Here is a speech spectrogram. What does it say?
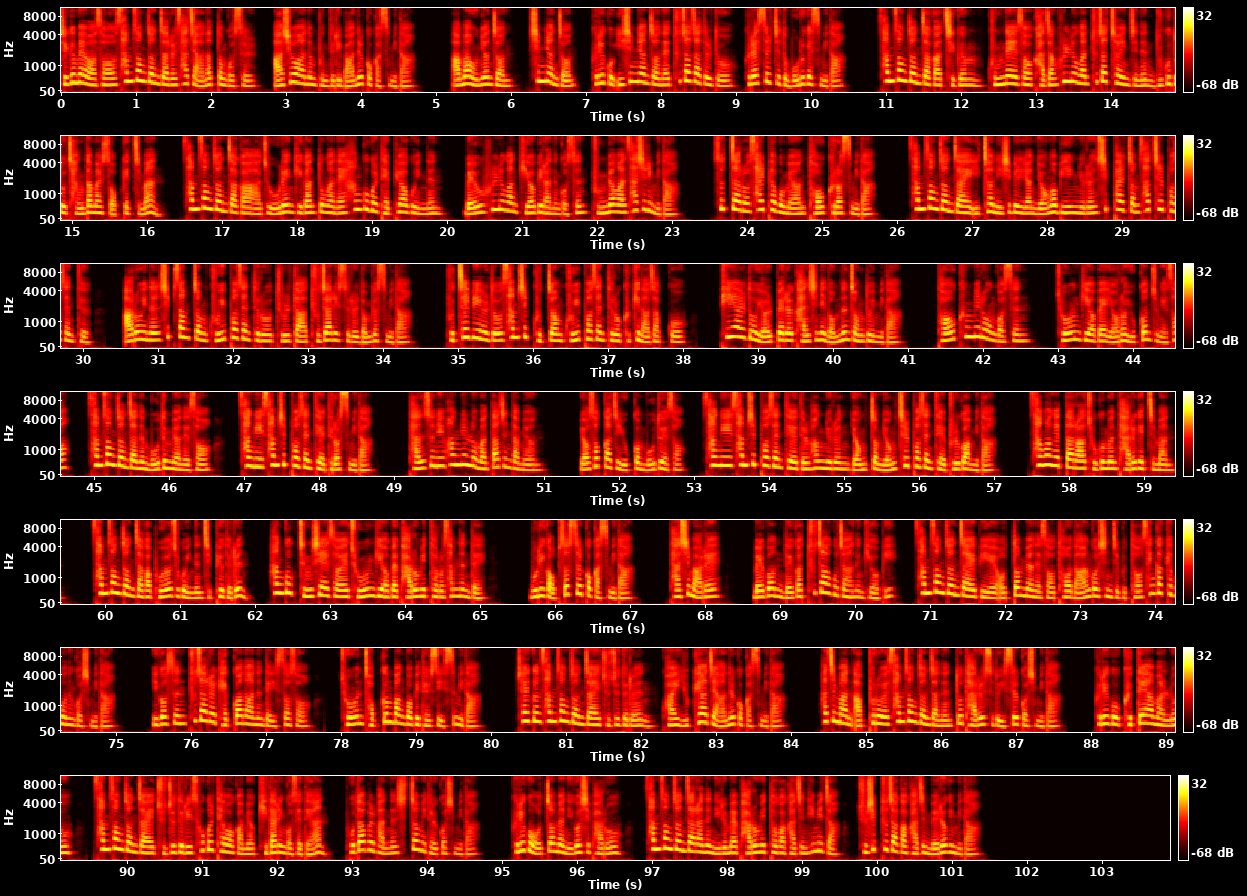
지금에 와서 삼성전자를 사지 않았던 것을 아쉬워하는 분들이 많을 것 같습니다. 아마 5년 전, 10년 전, 그리고 20년 전의 투자자들도 그랬을지도 모르겠습니다. 삼성전자가 지금 국내에서 가장 훌륭한 투자처인지는 누구도 장담할 수 없겠지만 삼성전자가 아주 오랜 기간 동안에 한국을 대표하고 있는 매우 훌륭한 기업이라는 것은 분명한 사실입니다. 숫자로 살펴보면 더욱 그렇습니다. 삼성전자의 2021년 영업이익률은 18.47%, ROE는 13.92%로 둘 다 두 자릿수를 넘겼습니다. 부채 비율도 39.92%로 극히 낮았고 PER도 10배를 간신히 넘는 정도입니다. 더욱 흥미로운 것은 좋은 기업의 여러 요건 중에서 삼성전자는 모든 면에서 상위 30%에 들었습니다. 단순히 확률로만 따진다면 6가지 요건 모두에서 상위 30%에 들 확률은 0.07%에 불과합니다. 상황에 따라 조금은 다르겠지만 삼성전자가 보여주고 있는 지표들은 한국 증시에서의 좋은 기업의 바로미터로 삼는데 무리가 없었을 것 같습니다. 다시 말해 매번 내가 투자하고자 하는 기업이 삼성전자에 비해 어떤 면에서 더 나은 것인지부터 생각해 보는 것입니다. 이것은 투자를 객관화하는 데 있어서 좋은 접근 방법이 될 수 있습니다. 최근 삼성전자의 주주들은 과히 유쾌하지 않을 것 같습니다. 하지만 앞으로의 삼성전자는 또 다를 수도 있을 것입니다. 그리고 그때야말로 삼성전자의 주주들이 속을 태워가며 기다린 것에 대한 보답을 받는 시점이 될 것입니다. 그리고 어쩌면 이것이 바로 삼성전자라는 이름의 바로미터가 가진 힘이자 주식 투자가 가진 매력입니다.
